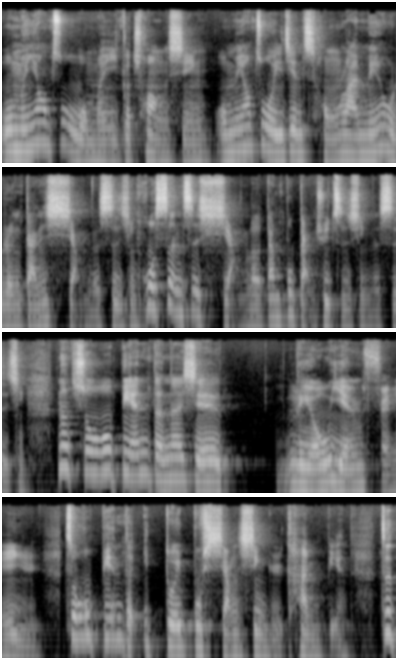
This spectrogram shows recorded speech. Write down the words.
我们要做我们一个创新，我们要做一件从来没有人敢想的事情，或甚至想了但不敢去执行的事情。那周边的那些流言蜚语，周边的一堆不相信与看扁，这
